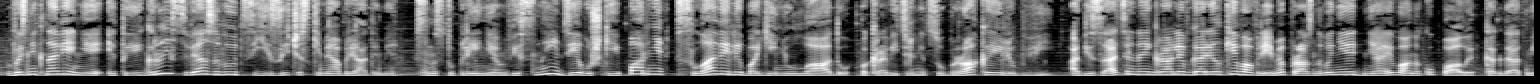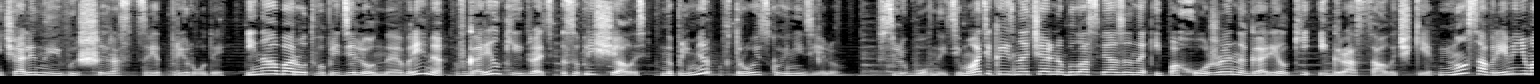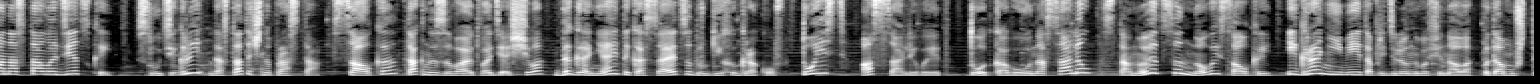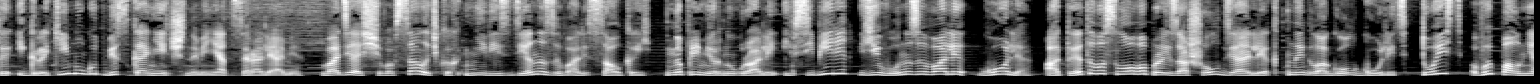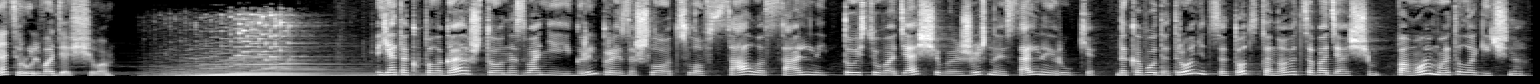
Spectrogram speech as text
Возникновение этой игры связывают с языческими обрядами. С наступлением весны девушки и парни славили богиню Ладу, покровительницу брака и любви. Обязательно играли в горелки во время празднования Дня Ивана Купалы, когда отмечали наивысший расцвет природы. И наоборот, в определенное время в горелки играть запрещалось, например, в Троицкую неделю. С любовной тематикой изначально была связана и похожая на горелки игра салочки, но со временем она стала детской. Суть игры достаточно проста. Салка, так называют водящего, догоняет и касается других игроков, то есть осаливает. Тот, кого он осалил, становится новой салкой. Игра не имеет определенного финала, потому что игроки могут бесконечно меняться ролями. Водящего в салочках не везде называли салкой. Например, на Урале и в Сибири его называли «голя». От этого слова произошел диалектный глагол «голить», то есть выполнять роль водящего. Я так полагаю, что название игры произошло от слов «сало», «сальный», то есть у водящего жирные сальные руки. До кого дотронется, тот становится водящим. По-моему, это логично.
